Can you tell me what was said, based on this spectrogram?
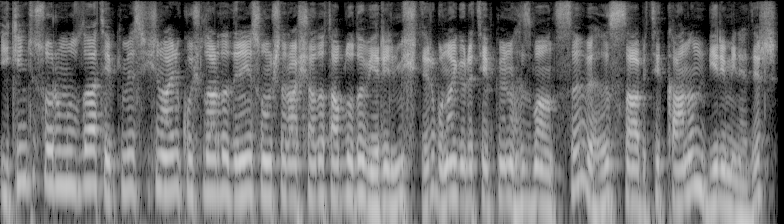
İkinci sorumuzda tepkimesi için aynı koşullarda deney sonuçları aşağıda tabloda verilmiştir. Buna göre tepkimenin hız bağıntısı ve hız sabiti K'nın birimi nedir?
